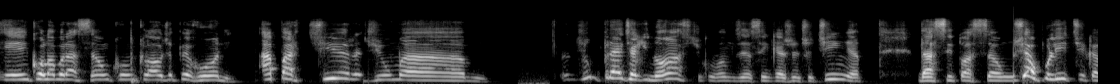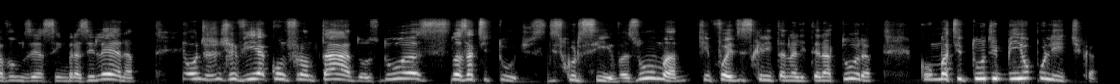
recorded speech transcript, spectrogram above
em colaboração com Cláudia Perrone, a partir de uma de um pré-diagnóstico, vamos dizer assim, que a gente tinha da situação geopolítica, vamos dizer assim, brasileira, onde a gente via confrontados duas, duas atitudes discursivas. Uma que foi descrita na literatura como uma atitude biopolítica.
